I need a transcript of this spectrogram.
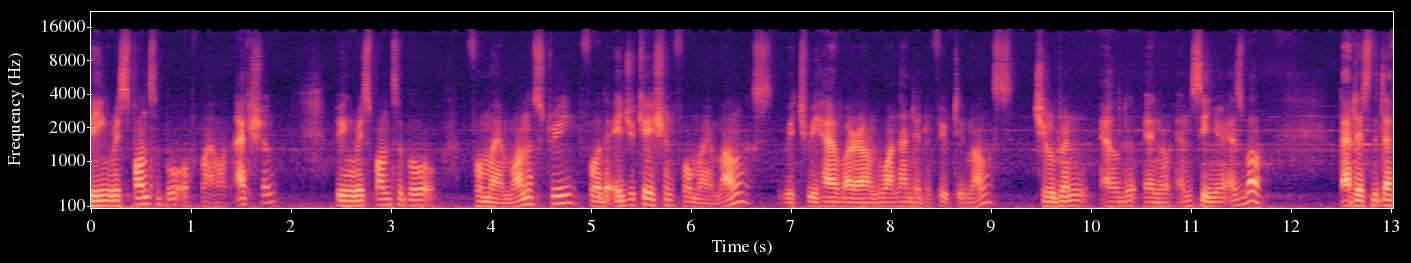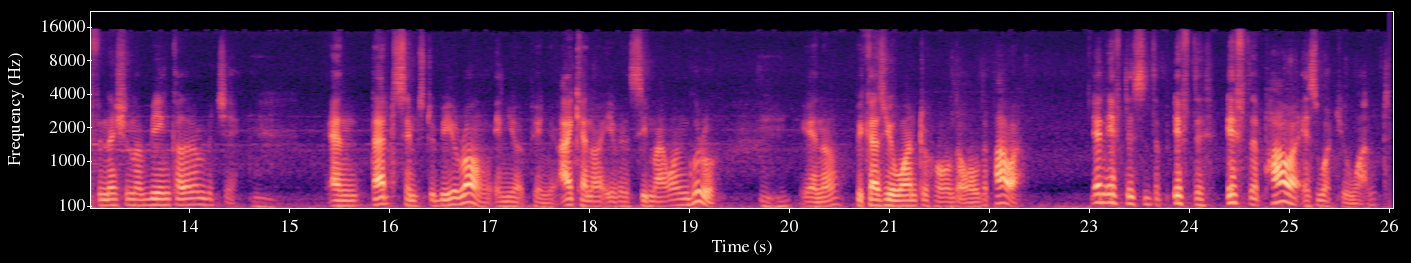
being responsible of my own action, being responsible for my monastery, for the education for my monks, which we have around 150 monks, children, elder, and, and senior as well. That is the definition of being Kalu Rinpoche. Mm. And that seems to be wrong, in your opinion. I cannot even see my own guru, mm-hmm. you know, because you want to hold all the power. And if this is the if the if the power is what you want,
